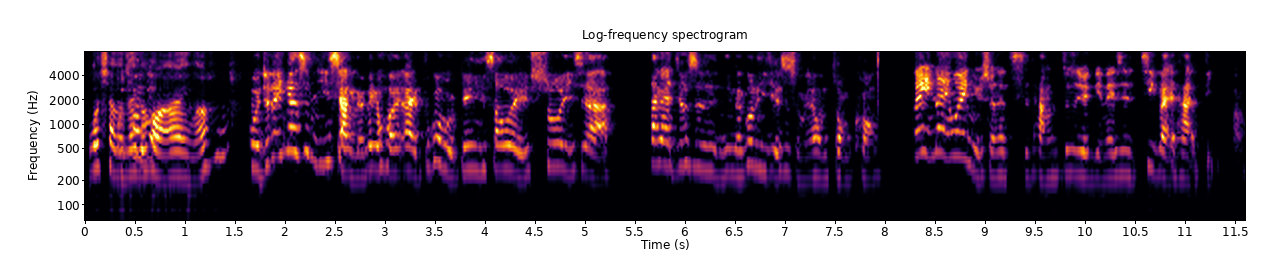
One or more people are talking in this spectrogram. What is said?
我想的那个欢爱吗？我觉得应该是你想的那个欢爱，不过我给你稍微说一下。大概就是你能够理解是什么样的状况，所以那一位女神的祠堂就是有点类似祭拜她的地方，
